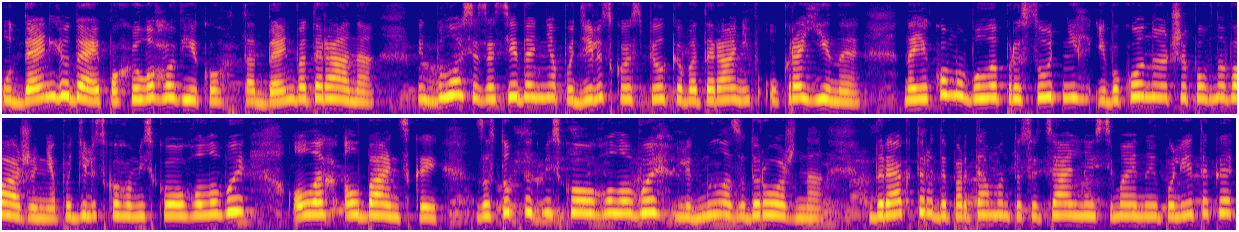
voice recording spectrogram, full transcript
У день людей похилого віку та день ветерана відбулося засідання Подільської спілки ветеранів України, на якому були присутні і виконуючи повноваження подільського міського голови Олег Албанський, заступник міського голови Людмила Задорожна, директор департаменту соціальної сімейної політики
